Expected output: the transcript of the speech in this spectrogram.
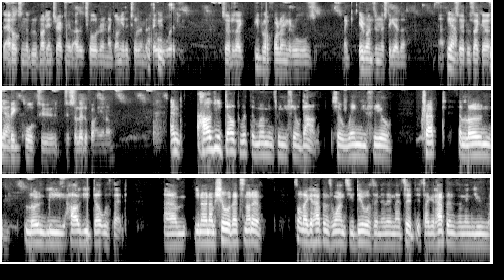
The adults in the group not interacting with other children, like only the children that That's they good. were with. So it was like people are following the rules. Like everyone's in this together. Uh, Yeah. So it was like a, Yeah. a big call to to solidify, you know. And how have you dealt with the moments when you feel down? So when you feel trapped, alone, lonely, how have you dealt with that? Um, you know, and I'm sure that's not a. It's not like it happens once, you deal with it, and then that's it. It's like it happens, and then you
